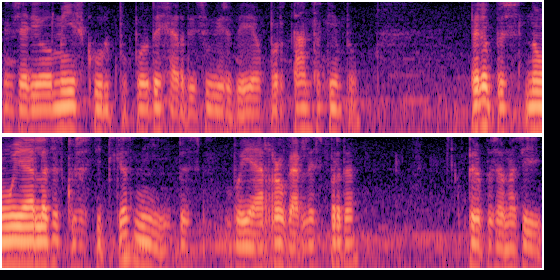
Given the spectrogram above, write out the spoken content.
en serio me disculpo por dejar de subir video por tanto tiempo. Pero pues no voy a dar las excusas típicas ni pues voy a rogarles perdón. Pero pues aún así,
